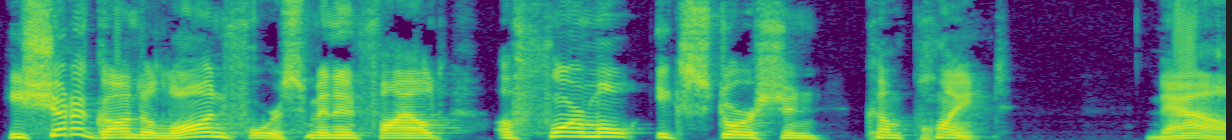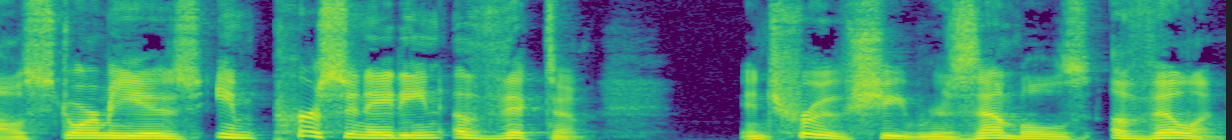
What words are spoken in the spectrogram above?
He should have gone to law enforcement and filed a formal extortion complaint. Now, Stormy is impersonating a victim. In truth, she resembles a villain.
